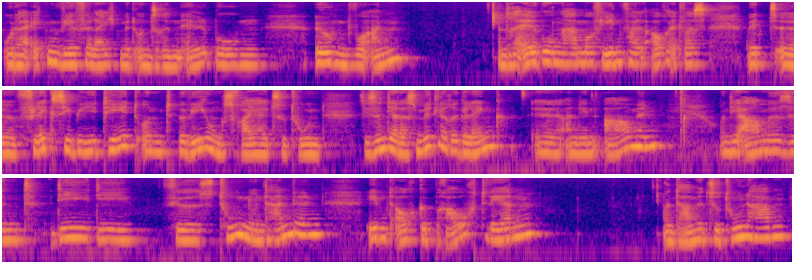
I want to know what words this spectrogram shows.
Oder ecken wir vielleicht mit unseren Ellbogen irgendwo an? Unsere Ellbogen haben auf jeden Fall auch etwas mit äh, Flexibilität und Bewegungsfreiheit zu tun. Sie sind ja das mittlere Gelenk äh, an den Armen und die Arme sind die, die fürs Tun und Handeln eben auch gebraucht werden und damit zu tun haben.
